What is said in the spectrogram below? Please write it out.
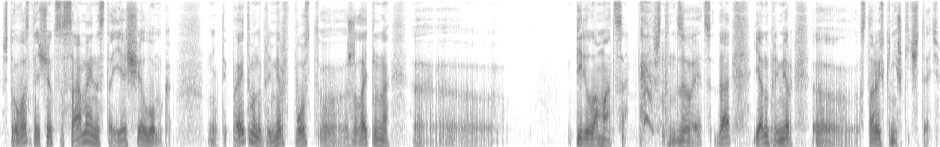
что у вас начнется самая настоящая ломка. Вот. И поэтому, например, в пост э, желательно переломаться, что называется. Да? Я, например, э, стараюсь книжки читать.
